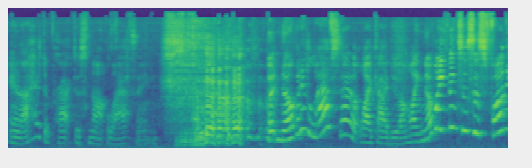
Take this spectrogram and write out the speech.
and I had to practice not laughing. But nobody laughs at it like I do. I'm like nobody thinks it's as funny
